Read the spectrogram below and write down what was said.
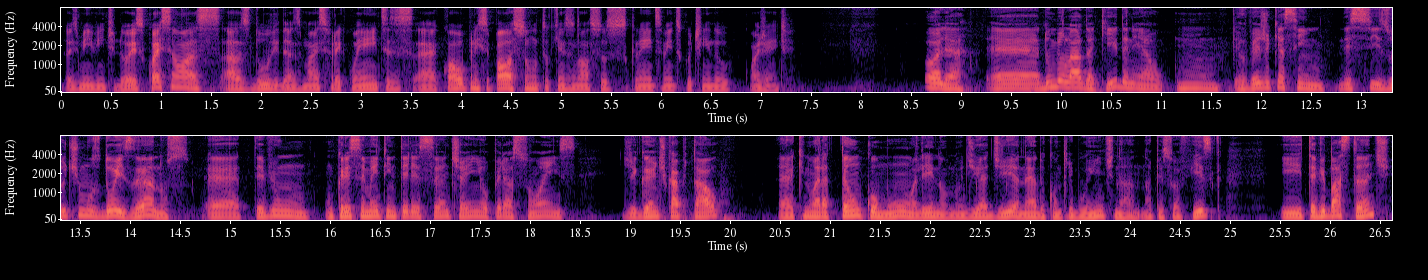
2022, quais são as, as dúvidas mais frequentes? É, qual o principal assunto que os nossos clientes vêm discutindo com a gente? Olha, é, do meu lado aqui, Daniel, um, eu vejo que assim, nesses últimos dois anos, é, teve um, um, crescimento interessante aí em operações de ganho de capital, é, que não era tão comum ali no, no, dia a dia né, do contribuinte, na, na, pessoa física, e teve bastante,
